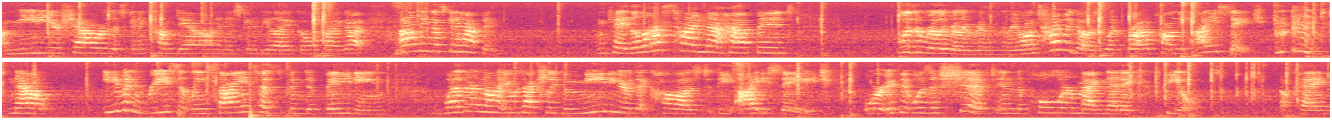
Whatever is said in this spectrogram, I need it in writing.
a meteor shower that's going to come down and it's going to be like, oh my god. I don't think that's going to happen. Okay, the last time that happened was a really, really, really, really long time ago. It's what brought upon the Ice Age. now, even recently, science has been debating whether or not it was actually the meteor that caused the Ice Age, or if it was a shift in the polar magnetic fields. Okay?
